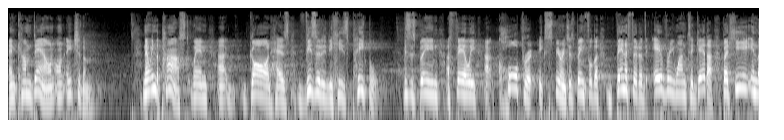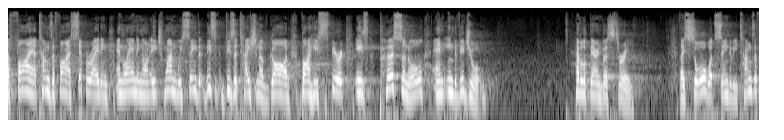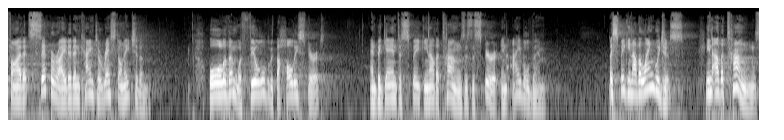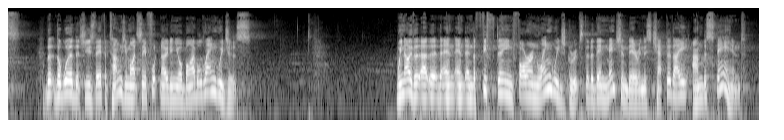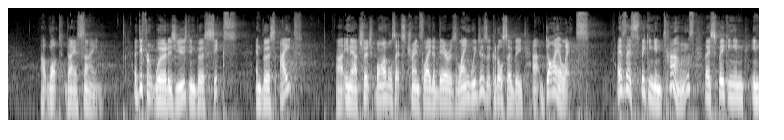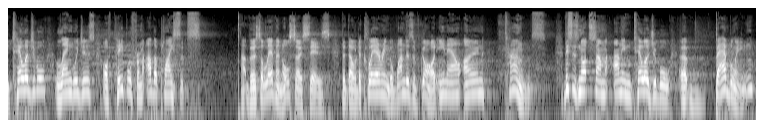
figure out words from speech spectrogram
and come down on each of them. Now, in the past, when uh, God has visited his people, this has been a fairly uh, corporate experience. It's been for the benefit of everyone together. But here in the fire, tongues of fire separating and landing on each one, we see that this visitation of God by His Spirit is personal and individual. Have a look there in verse 3. They saw what seemed to be tongues of fire that separated and came to rest on each of them. All of them were filled with the Holy Spirit and began to speak in other tongues as the Spirit enabled them. They speak in other languages, in other tongues. The, the word that's used there for tongues, you might see a footnote in your Bible languages. We know that, uh, and, and, and the 15 foreign language groups that are then mentioned there in this chapter, they understand uh, what they are saying. A different word is used in verse 6 and verse 8 uh, in our church Bibles, that's translated there as languages. It could also be uh, dialects. As they're speaking in tongues, they're speaking in intelligible languages of people from other places. Uh, verse 11 also says that they were declaring the wonders of God in our own tongues. This is not some unintelligible uh, babbling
